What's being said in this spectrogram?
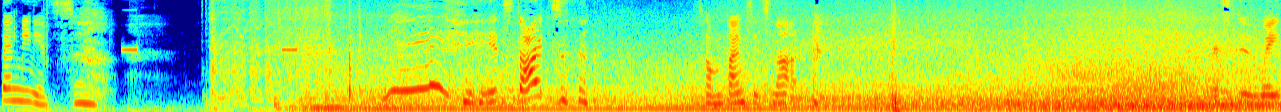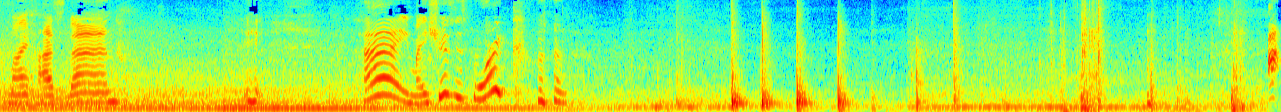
10 minutes. Yay! It starts. Sometimes it's not. Let's wait my husband. Hi, my shoes is work. ah!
